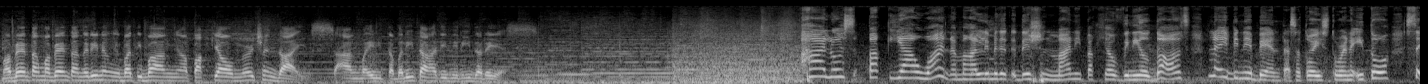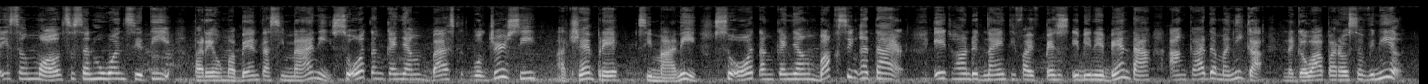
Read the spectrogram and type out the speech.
Mabentang mabenta na rin ang iba't ibang uh, Pacquiao merchandise. Ang mainit balita hatid ni Rida Reyes. Halos pakyawan ang mga limited edition Manny Pacquiao vinyl dolls na ibinebenta sa toy store na ito sa isang mall sa San Juan City. Parehong mabenta si Manny, suot ang kanyang basketball jersey at syempre si Manny, suot ang kanyang boxing attire. 895 pesos ibinebenta ang kada manika na gawa pa raw sa vinyl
